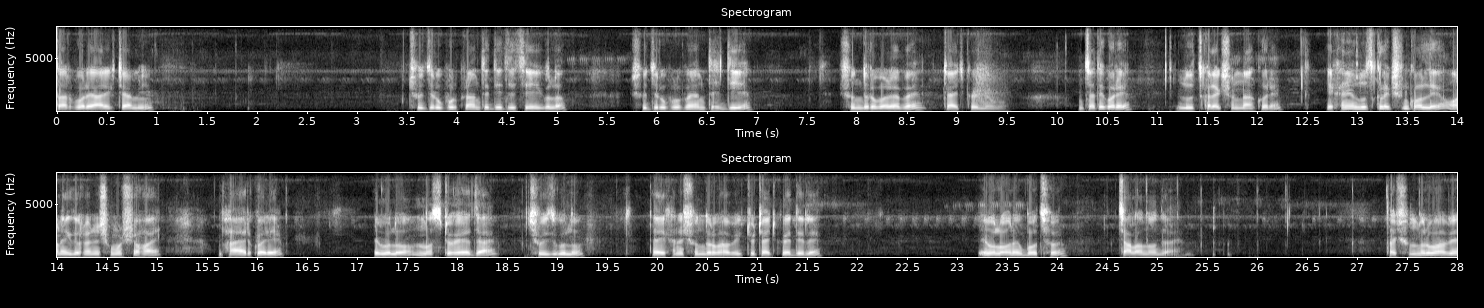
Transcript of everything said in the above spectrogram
তারপরে আরেকটা আমি সূর্যের উপর প্রান্তে দিতেছি এগুলো। সূর্যের উপর প্রান্তে দিয়ে সুন্দরভাবে টাইট করে নেব, যাতে করে লুজ কালেকশন না করে। এখানে লুজ কালেকশন করলে অনেক ধরনের সমস্যা হয়। ফায়ার করে এগুলো নষ্ট হয়ে যায় সুইচগুলো। তাই এখানে সুন্দরভাবে একটু টাইট করে দিলে এগুলো অনেক বছর চালানো যায়। তাই সুন্দরভাবে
